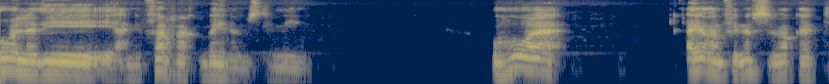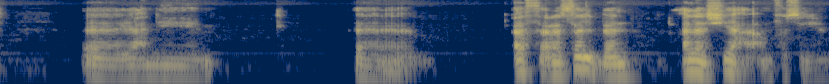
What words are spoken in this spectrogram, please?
هو الذي يعني فرق بين المسلمين. وهو أيضا في نفس الوقت يعني أثر سلبا على الشيعة أنفسهم.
